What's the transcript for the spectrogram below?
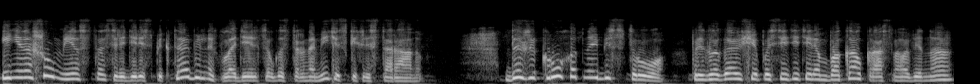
и не нашел места среди респектабельных владельцев гастрономических ресторанов. Даже крохотное бистро, предлагающее посетителям бокал красного вина,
